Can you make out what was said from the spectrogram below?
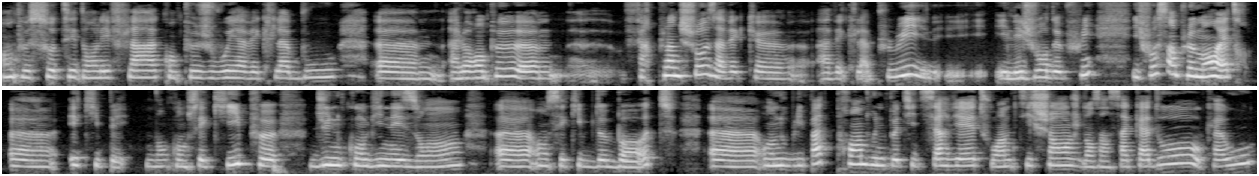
on peut sauter dans les flaques, on peut jouer avec la boue. Euh, alors on peut euh, faire plein de choses avec avec la pluie et les jours de pluie. Il faut simplement être équipé. Donc on s'équipe d'une combinaison, on s'équipe de bottes. on n'oublie pas de prendre une petite serviette ou un petit change dans un sac à dos au cas où.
